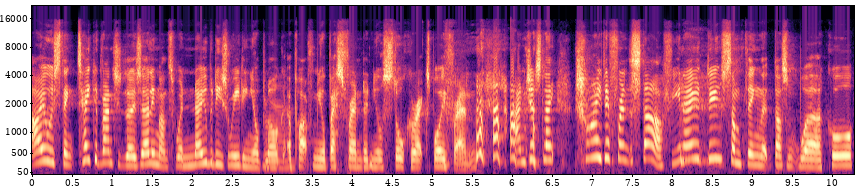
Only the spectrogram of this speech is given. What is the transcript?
I always think take advantage of those early months when nobody's reading your blog yeah. apart from your best friend and your stalker ex boyfriend, and just like try different stuff. You know, do something that doesn't work, or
